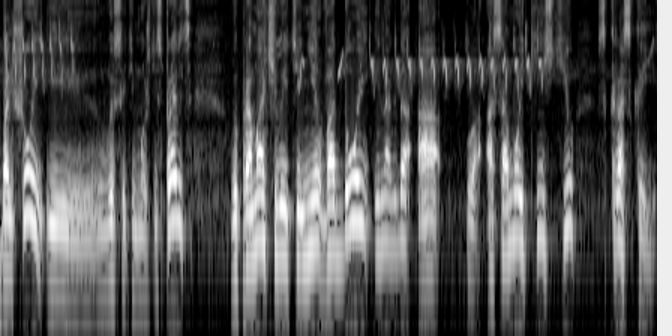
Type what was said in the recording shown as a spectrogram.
большой, и вы с этим можете справиться, вы промачиваете не водой иногда, а, а самой кистью с краской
